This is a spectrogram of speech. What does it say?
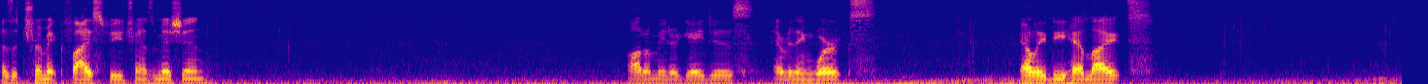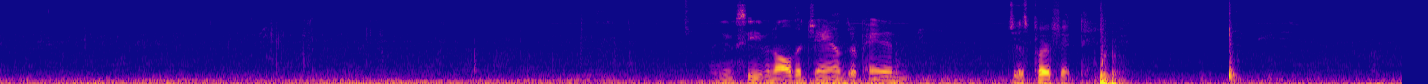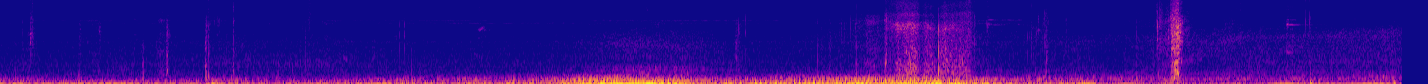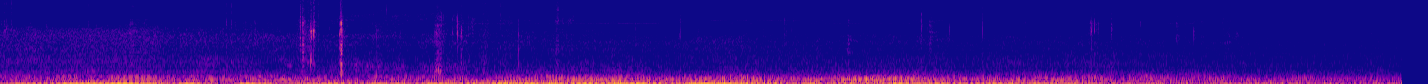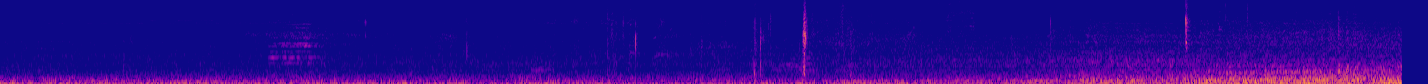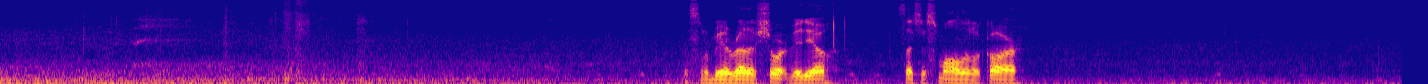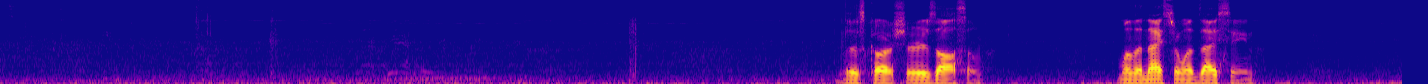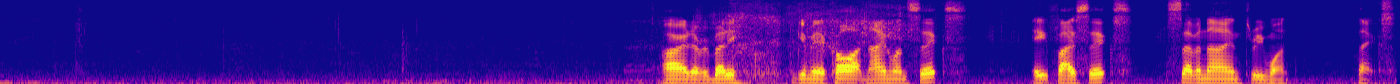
Has a Tremec five-speed transmission. Auto Meter gauges, everything works. LED headlights. You can see even all the jams are painted just perfect. This will be a rather short video. Such a small little car. This car sure is awesome. One of the nicer ones I've seen. All right, everybody give me a call at 916 856 7931. Thanks.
